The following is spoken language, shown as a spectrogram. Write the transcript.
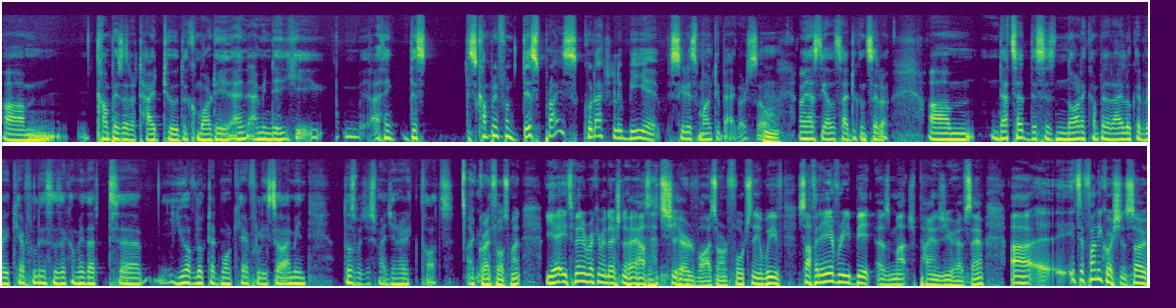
um, companies that are tied to the commodity. And I mean, the, he, I think this this company from this price could actually be a serious multi-bagger. So, I mean, that's the other side to consider. Um, that said, this is not a company that I look at very carefully. This is a company that uh, you have looked at more carefully. So, I mean, those were just my generic thoughts. Uh, great thoughts, mate. Yeah, it's been a recommendation of ours at Share Advisor. Unfortunately, we've suffered every bit as much pain as you have, Sam. Uh, it's a funny question. So,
